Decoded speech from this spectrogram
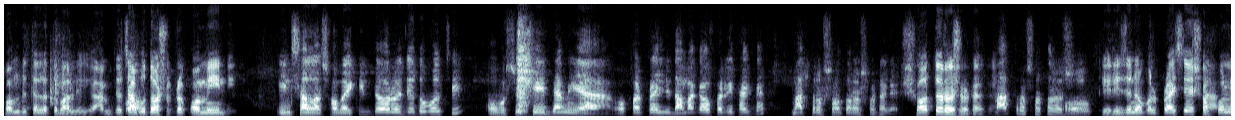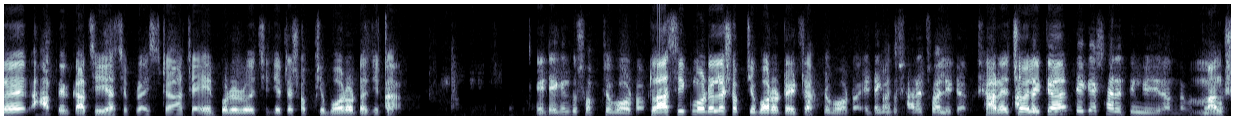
কম দিতে হলে তো ভালোই। আমি তো চাবো দর্শকরা কমই নি ইনশাল্লাহ সবাই কিনতে পারবে। যেহেতু বলছি অবশ্যই সেই দামে অফার প্রাইস ধামাকা অফারই থাকবে মাত্র সতেরোশো টাকায়। সতেরোশো টাকা। মাত্র সতেরোশো। ওকে রিজনেবল প্রাইসে সকলের হাতের কাছেই আছে প্রাইসটা আচ্ছা এরপরে রয়েছে যেটা সবচেয়ে বড়টা যেটা। হ্যাঁ। এটা কিন্তু সবচেয়ে বড়টা ক্লাসিক মডেলের সবচেয়ে বড়টা এটা। সবচেয়ে বড়টা এটা কিন্তু আচ্ছা। সাড়ে ছয় লিটার। সাড়ে ছয় আপনার লিটার থেকে সাড়ে তিন কেজি রান্না করতে মাংস।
